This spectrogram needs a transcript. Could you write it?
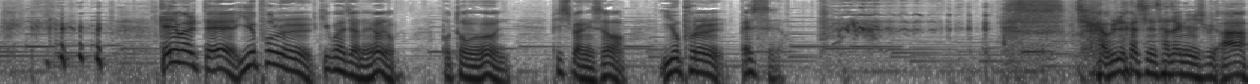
게임할 때 이어폰을 끼고 하잖아요. 보통은 PC방에서 이어폰을 뺐어요. 훌륭하신 사장님이시고요. 아,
